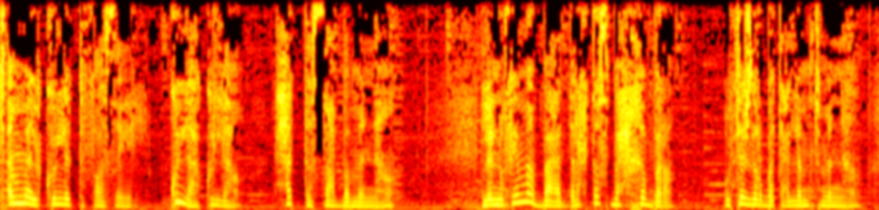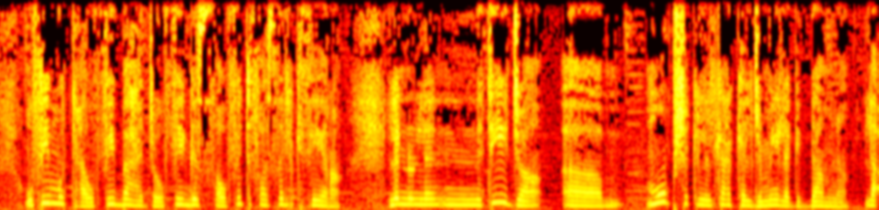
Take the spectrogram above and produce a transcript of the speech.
تأمل كل التفاصيل كلها كلها حتى الصعبة منها. لأنه فيما بعد راح تصبح خبرة وتجربة تعلمت منها. وفي متعة وفي بهجة وفي قصة وفي تفاصيل كثيرة. لأنه النتيجة مو بشكل الكعكة الجميلة قدامنا. لا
